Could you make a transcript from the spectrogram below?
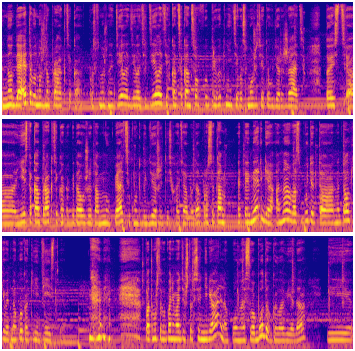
Но для этого нужна практика. Просто нужно делать, делать и делать, и в конце концов вы привыкнете, вы сможете это удержать. То есть э, есть такая практика, когда уже там, ну, 5 секунд вы держитесь хотя бы, да, просто там эта энергия, она вас будет э, наталкивать на кое-какие действия. Потому что вы понимаете, что все нереально, полная свобода в голове, да, и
